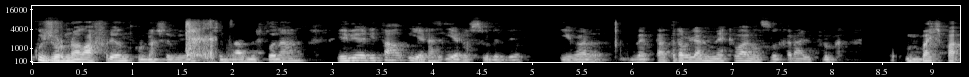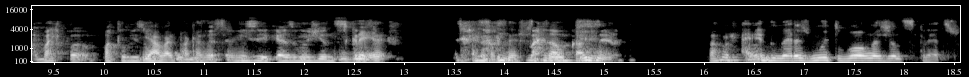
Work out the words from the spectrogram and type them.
Com o jornal à frente, como nós sabemos, sentado na esplanada, e ver e tal, e era, e era o segredo dele. E agora deve estar a trabalhar no McDonald's do caralho, porque vais para, vais para, para a televisão Yeah, vai para casa a dizer que és um agente secreto. Vai dar um bocado de tudo. merda. Não eras muito bom agente secretos.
